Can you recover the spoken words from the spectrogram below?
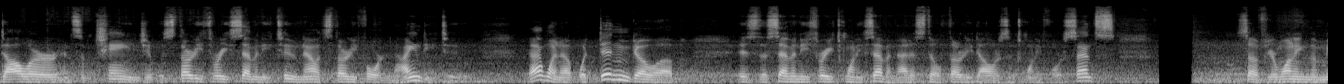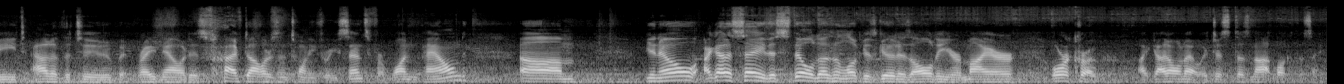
dollar and some change. It was 33.72. Now it's 34.92. That went up. What didn't go up is the 73.27. That is still $30.24. So if you're wanting the meat out of the tube, right now it is $5.23 for one pound. Um, you know, I gotta say, this still doesn't look as good as Aldi or Meijer or Kroger. Like, I don't know, it just does not look the same.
